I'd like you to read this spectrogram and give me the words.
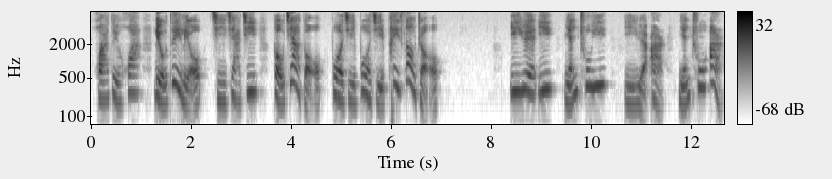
花对花，柳对柳，鸡嫁鸡，狗嫁狗，簸箕簸箕配扫帚。一月一，年初一；一月二，年初二；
